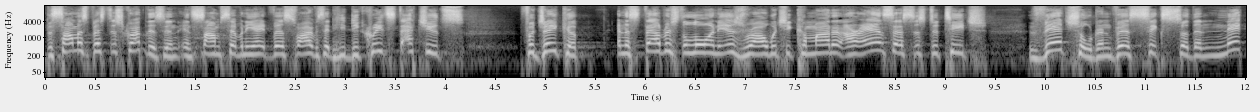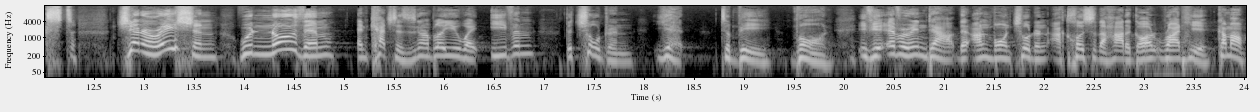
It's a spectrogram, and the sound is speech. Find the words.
The psalmist best described this in, in Psalm 78, verse 5. He said, He decreed statutes for Jacob and established the law in Israel, which he commanded our ancestors to teach their children. Verse 6 so the next generation would know them and catch this. It's going to blow you away. Even the children yet to be born. If you're ever in doubt that unborn children are close to the heart of God, right here. Come on.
